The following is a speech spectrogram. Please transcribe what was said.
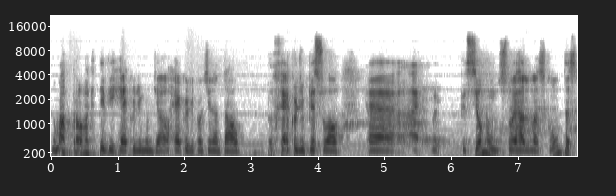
numa prova que teve recorde mundial, recorde continental, recorde pessoal. É, se eu não estou errado nas contas,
